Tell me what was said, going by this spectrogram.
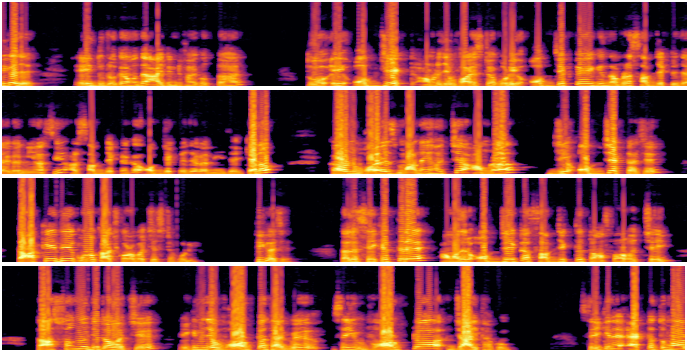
ঠিক আছে? এই দুটোকে আমাদের আইডেন্টিফাই করতে হয়। তো এই অবজেক্ট আমরা যে ভয়েসটা করি অবজেক্টটাকে কিন্তু আমরা সাবজেক্টের জায়গায় নিয়ে আসি আর সাবজেক্টটাকে অবজেক্টের জায়গায় নিয়ে যাই। কেন? কারণ ভয়েস মানেই হচ্ছে আমরা যে অবজেক্ট আছে, তাকে দিয়ে কোনো কাজ করাবার চেষ্টা করি। ঠিক আছে? তাহলে সেক্ষেত্রে আমাদের অবজেক্ট আর সাবজেক্টে ট্রান্সফার হচ্ছেই। তার সঙ্গে যেটা হচ্ছে, এখানে যে ভার্বটা থাকবে, সেই ভার্বটা যাই থাকুক, সেইখানে একটা তোমার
